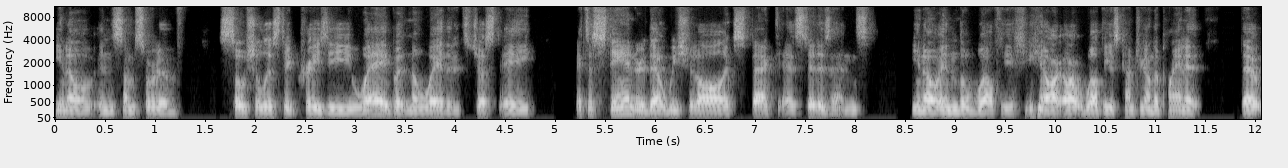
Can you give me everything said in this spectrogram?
you know, in some sort of socialistic, crazy way, but in a way that it's just a, it's a standard that we should all expect as citizens you know in the wealthiest you know our, our, wealthiest country on the planet that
